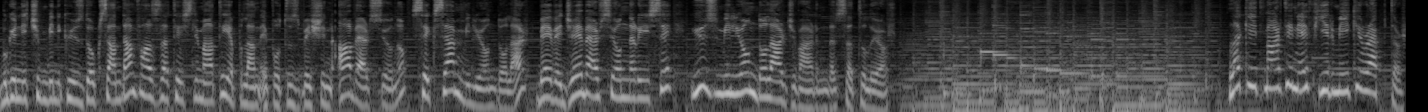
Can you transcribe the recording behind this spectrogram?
Bugün için 1290'dan fazla teslimatı yapılan F-35'in A versiyonu 80 milyon dolar, B ve C versiyonları ise 100 milyon dolar civarında satılıyor. Lockheed Martin F-22 Raptor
